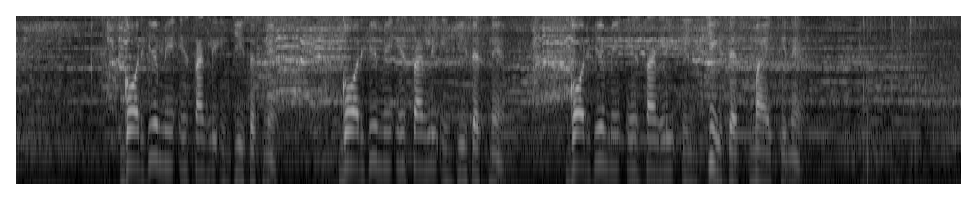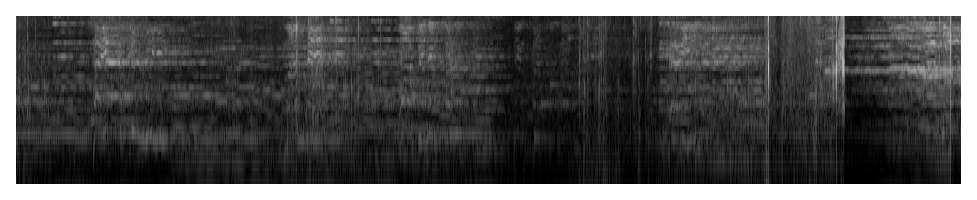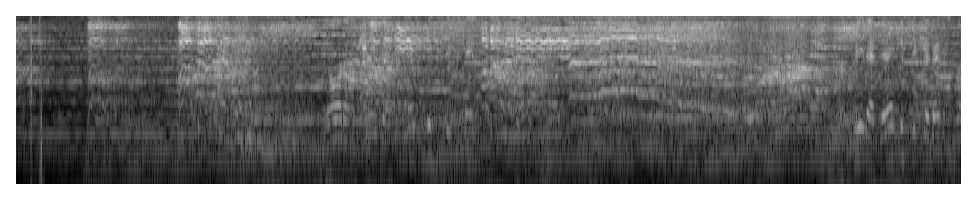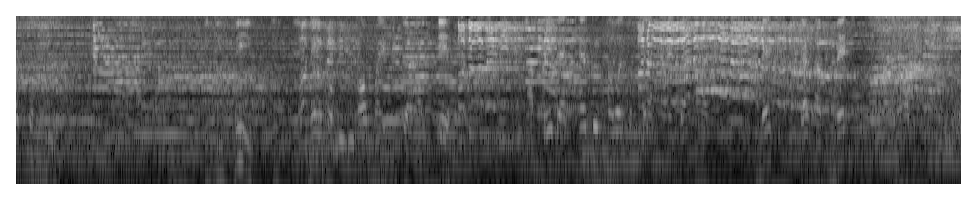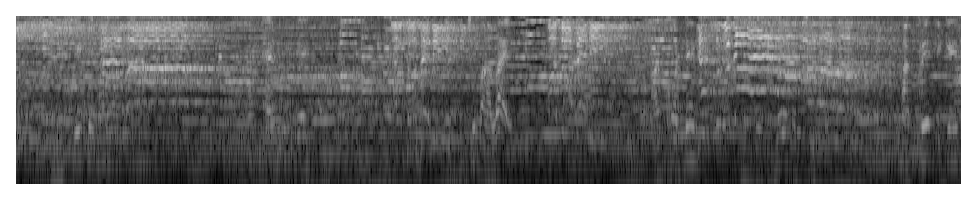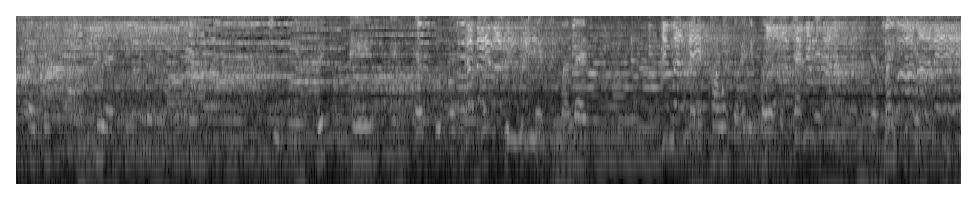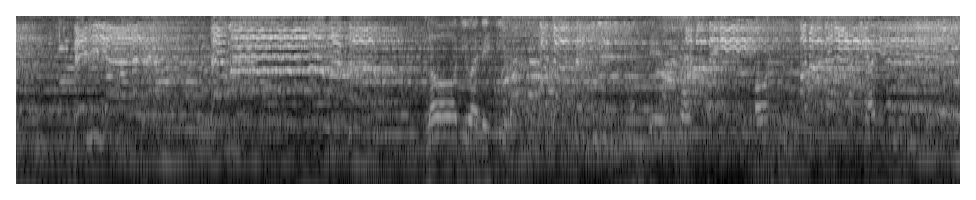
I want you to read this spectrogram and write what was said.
God, heal me instantly in Jesus' name. God, heal me instantly in Jesus' name. God, heal me instantly in Jesus' mighty name. Lord, I pray that every sickness that is not, I pray that every sickness that is not from you be diseased in the name of Almighty God. Amen. I pray that every powers of darkness that has met, that have met and have initiated untimely death, untimely into my life, I condemn it in the name of Jesus. I pray against every conspiracy to inflict pain and every unnecessary sickness in my life by the powers or any powers of darkness in the mighty name of Jesus. Lord, you are the healer and the source of all healing. I trust you.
